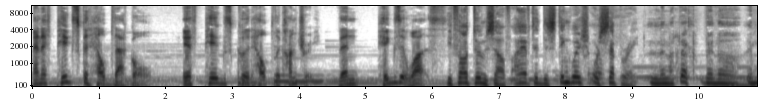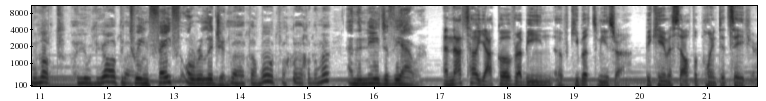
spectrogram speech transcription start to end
And if pigs could help that goal, if pigs could help the country, then pigs it was. He thought to himself, I have to distinguish or separate between faith or religion and the needs of the hour. And that's how Yaakov Rabin of Kibbutz Mizra became a self appointed savior.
